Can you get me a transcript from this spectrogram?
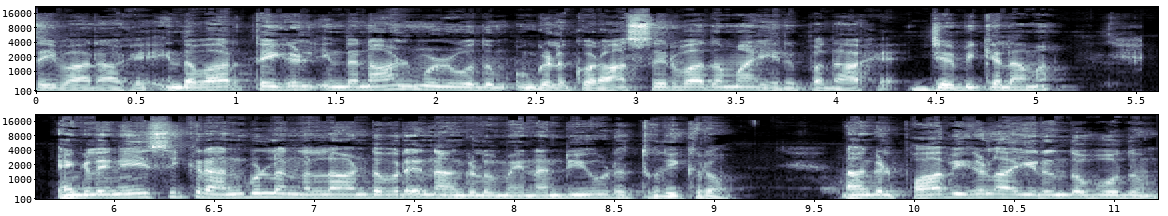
செய்வாராக. இந்த வார்த்தைகள் இந்த நாள் முழுவதும் உங்களுக்கு ஒரு ஆசீர்வாதமாய் இருப்பதாக. ஜெபிக்கலாமா? எங்களை நேசிக்கிற அன்புள்ள நல்ல ஆண்டவரே நாங்கள் உண்மை நன்றியோடு துதிக்கிறோம். நாங்கள் பாவிகளாய் இருந்தபோதும்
